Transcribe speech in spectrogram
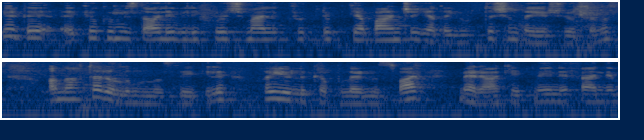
Bir de e, kökümüzde Alevilik, göçmenlik, Kürtlük, yabancı ya da yurt dışında yaşıyorsanız anahtar alımınızla ilgili hayırlı kapılarınız var. Merak etmeyin efendim.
